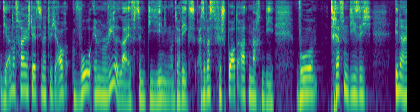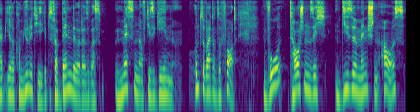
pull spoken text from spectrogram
die andere Frage stellt sich natürlich auch, wo im Real Life sind diejenigen unterwegs? Also was für Sportarten machen die? Wo treffen die sich innerhalb ihrer Community? Gibt es Verbände oder sowas, Messen, auf die sie gehen und so weiter und so fort? Wo tauschen sich diese Menschen aus,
